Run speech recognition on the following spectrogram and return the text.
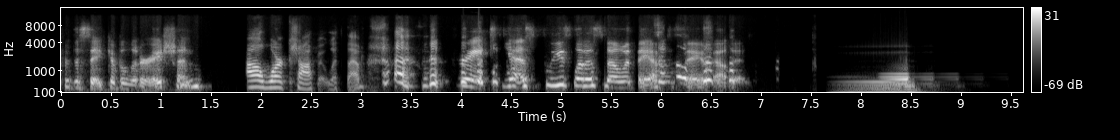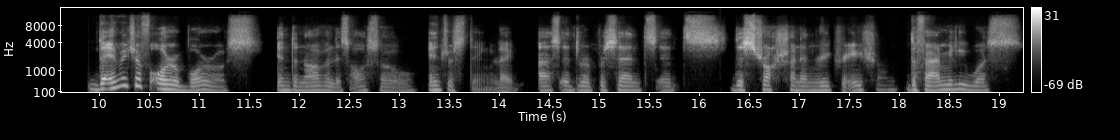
for the sake of alliteration. I'll workshop it with them. Great. Yes, please let us know what they have to say about it. The image of Ouroboros in the novel is also interesting, like as it represents its destruction and recreation. The family was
